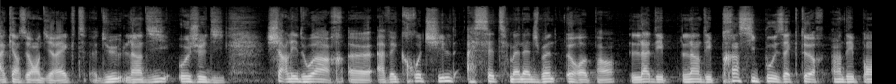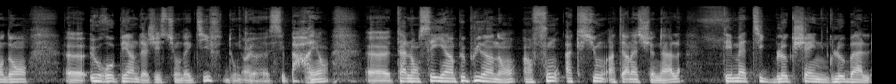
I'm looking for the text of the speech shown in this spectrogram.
à 15h en direct du lundi au jeudi. Charles-Édouard, euh, avec Rothschild Asset Management Europe, hein, l'un des, des, principaux acteurs indépendants euh, européens de la gestion d'actifs, donc euh, c'est pas rien, euh, t'as lancé il y a un peu plus d'un an un fonds Action International thématique blockchain global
